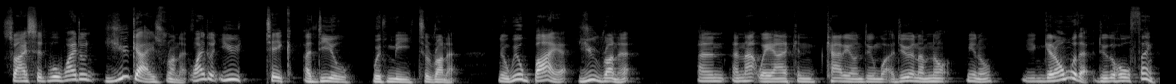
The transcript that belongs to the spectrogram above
So I said, well, why don't you guys run it? Why don't you take a deal with me to run it? You know, we'll buy it, you run it, and, and that way I can carry on doing what I do and I'm not, you know, you can get on with it, do the whole thing.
